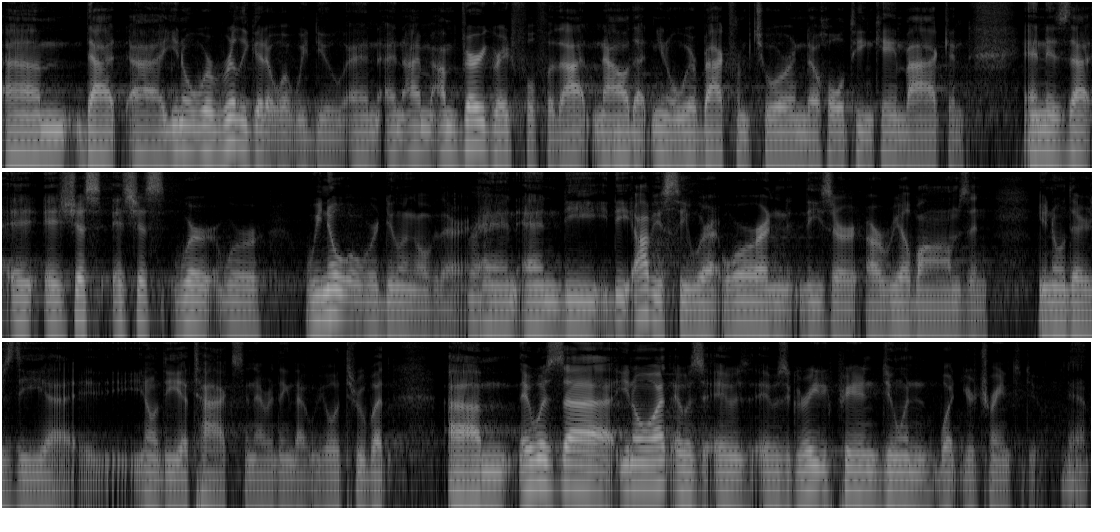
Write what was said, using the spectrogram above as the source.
um, that uh, you know we're really good at what we do, and and I'm I'm very grateful for that. Now that you know we're back from tour and the whole team came back, and and is that it, it's just it's just we're we're we know what we're doing over there, right. and and the, the obviously we're at war, and these are, are real bombs, and you know there's the uh, you know the attacks and everything that we go through, but um, it was uh, you know what it was it was it was a great experience doing what you're trained to do. Yeah, and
